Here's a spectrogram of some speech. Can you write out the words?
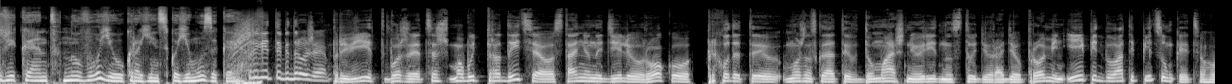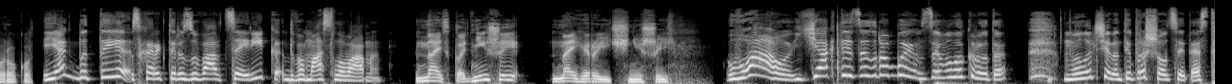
Вікенд нової української музики. Привіт тобі, друже. Привіт, Боже, це ж, мабуть, традиція останню неділю року приходити, можна сказати, в домашню рідну студію Радіо Промінь і підбивати підсумки цього року. Як би ти схарактеризував цей рік двома словами? Найскладніший, найгероїчніший. Вау! Як ти це зробив? Це було круто. Молодчина, ти пройшов цей тест.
